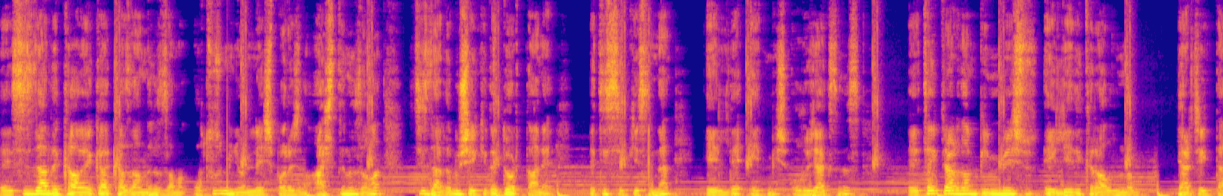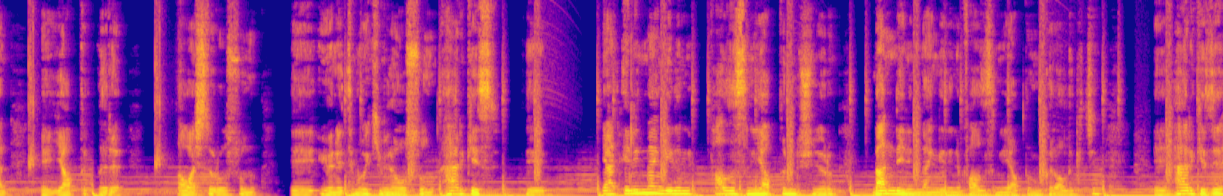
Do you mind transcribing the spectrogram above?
E, sizler de KVK kazandığınız zaman 30 milyon leş barajını açtığınız zaman sizler de bu şekilde 4 tane fetiş sikkesinden elde etmiş olacaksınız. E, tekrardan 1557 krallığında gerçekten e, yaptıkları savaşlar olsun, e, yönetim ekibine olsun herkes e, yani elinden gelenin fazlasını yaptığını düşünüyorum. Ben de elimden gelenin fazlasını yaptım bu krallık için. E, herkese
